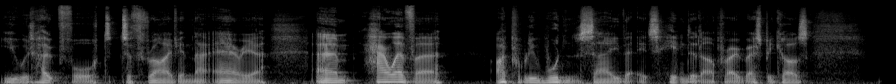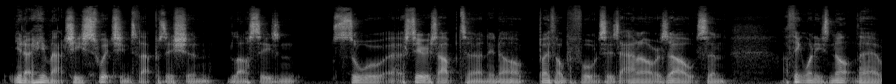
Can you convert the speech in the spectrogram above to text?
you would hope for to, to thrive in that area. Um, however, I probably wouldn't say that it's hindered our progress because, you know, him actually switching to that position last season saw a serious upturn in our both our performances and our results. And I think when he's not there,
